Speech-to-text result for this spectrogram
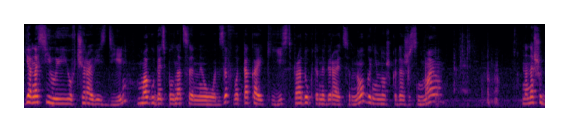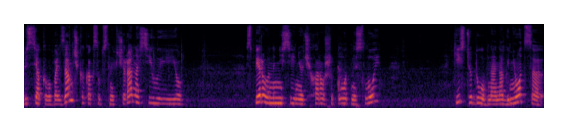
Я носила ее вчера весь день. Могу дать полноценный отзыв. Вот такая кисть. Продукта набирается много. Немножко даже снимаю. Наношу без всякого бальзамчика, как, собственно, и вчера носила ее. С первого нанесения очень хороший плотный слой. Кисть удобная, она гнется.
